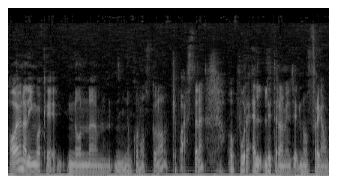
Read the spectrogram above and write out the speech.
o è una lingua che non, um, non conoscono, che può essere, oppure è letteralmente non frega un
